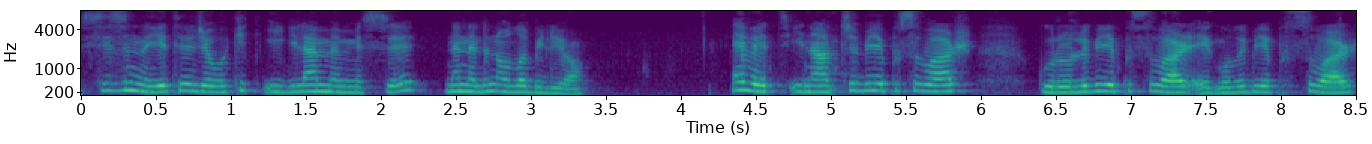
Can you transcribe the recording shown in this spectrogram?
sizinle yeterince vakit ilgilenmemesi ne neden olabiliyor. Evet, inatçı bir yapısı var, gururlu bir yapısı var, egolu bir yapısı var.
